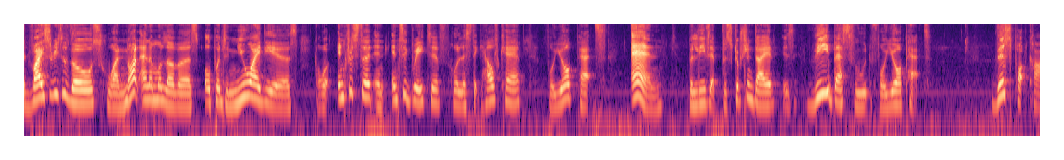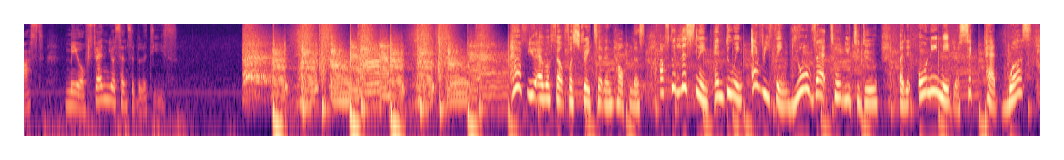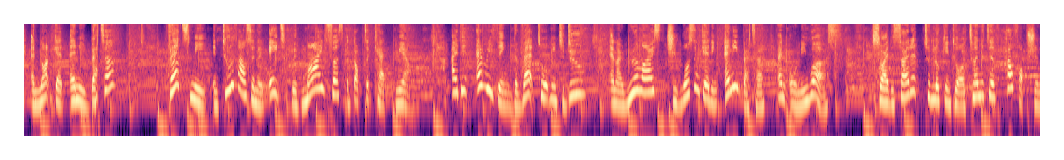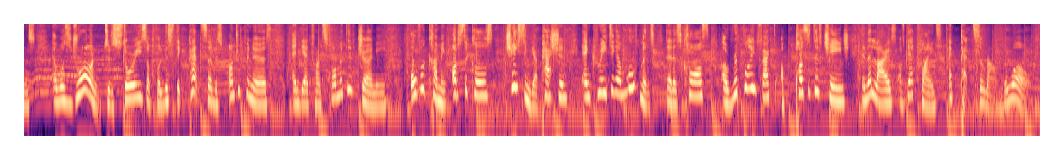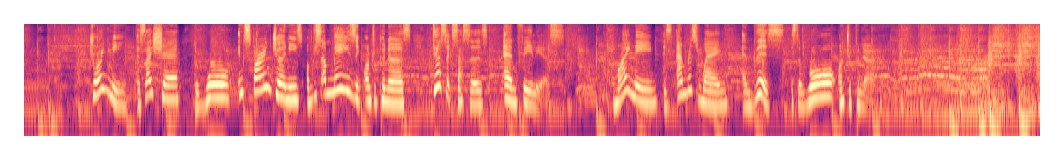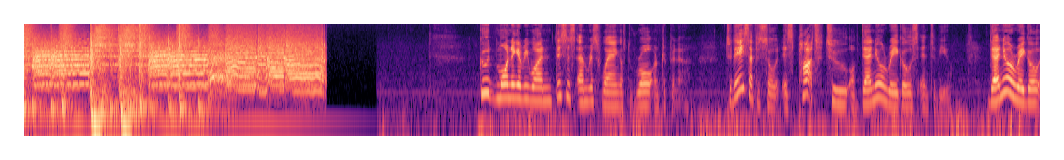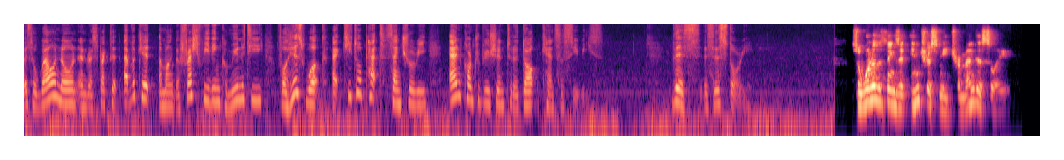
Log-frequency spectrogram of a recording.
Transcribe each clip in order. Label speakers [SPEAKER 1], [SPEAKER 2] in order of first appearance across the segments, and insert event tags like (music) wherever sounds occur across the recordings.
[SPEAKER 1] Advisory to those who are not animal lovers, open to new ideas, or interested in integrative holistic healthcare for your pets, and believe that prescription diet is the best food for your pet. This podcast may offend your sensibilities.
[SPEAKER 2] Have you ever felt frustrated and helpless after listening and doing everything your vet told you to do, but it only made your sick pet worse and not get any better? That's me in 2008 with my first adopted cat, Meow. I did everything the vet told me to do, and I realized she wasn't getting any better and only worse. So I decided to look into alternative health options and was drawn to the stories of holistic pet service entrepreneurs and their transformative journey, overcoming obstacles, chasing their passion, and creating a movement that has caused a ripple effect of positive change in the lives of their clients and pets around the world. Join me as I share the raw, inspiring journeys of these amazing entrepreneurs, their successes, and failures. My name is Emrys Wang, and this is The Raw Entrepawneur.
[SPEAKER 1] Good morning, everyone. This is Emrys Wang of The Raw Entrepawneur. Today's episode is part two of Daniel Orrego's interview. Daniel Orrego is a well known and respected advocate among the fresh feeding community for his work at Keto Pet Sanctuary and contribution to the Dog Cancer Series. This is his story.
[SPEAKER 3] So, one of the things that interests me tremendously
